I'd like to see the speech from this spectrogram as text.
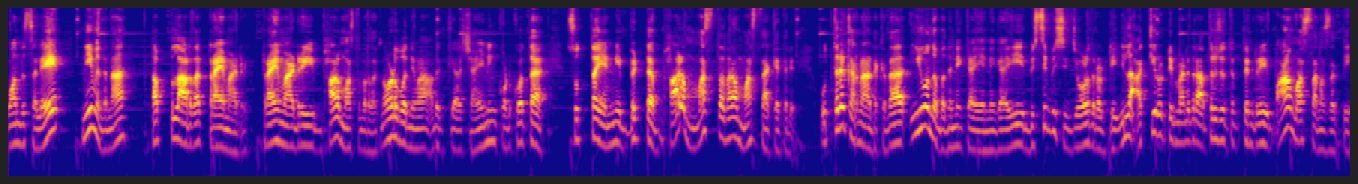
ಒಂದು ಸಲ ನೀವು ಇದನ್ನು ತಪ್ಪಲಾರ್ದ ಟ್ರೈ ಮಾಡಿರಿ. ಟ್ರೈ ಮಾಡಿರಿ, ಭಾಳ ಮಸ್ತ್ ಬರ್ತೈತೆ. ನೋಡ್ಬೋದು ನೀವು, ಅದಕ್ಕೆ ಶೈನಿಂಗ್ ಕೊಡ್ಕೋತ ಸುತ್ತ ಎಣ್ಣೆ ಬಿಟ್ಟು ಭಾಳ ಮಸ್ತ್ ಅಂದ್ರೆ ಮಸ್ತ್ ಆಕೈತೆ ರೀ ಉತ್ತರ ಕರ್ನಾಟಕದ ಈ ಒಂದು ಬದನೆಕಾಯಿ ಎಣ್ಣೆಗಾಯಿ ಬಿಸಿ ಬಿಸಿ ಜೋಳದ ರೊಟ್ಟಿ ಇಲ್ಲ ಅಕ್ಕಿ ರೊಟ್ಟಿ ಮಾಡಿದ್ರೆ ಅದ್ರ ಜೊತೆ ತಿನ್ರಿ ಭಾಳ ಮಸ್ತ್ ಅನಿಸ್ತೈತಿ.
